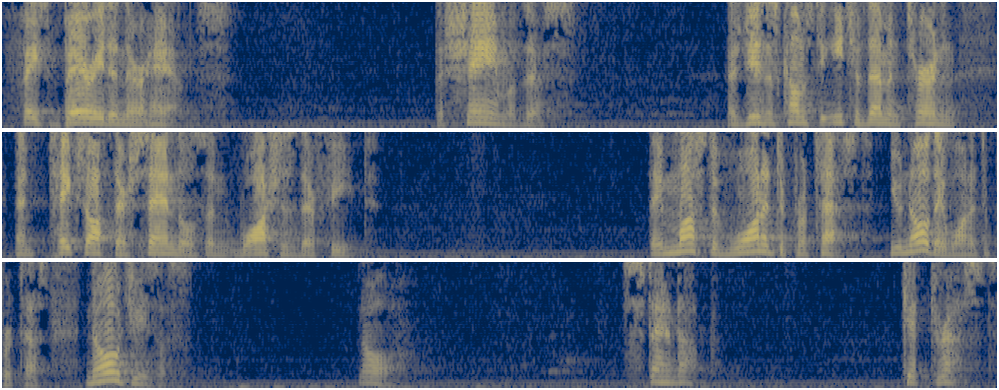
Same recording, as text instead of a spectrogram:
face buried in their hands. The shame of this. As Jesus comes to each of them in turn and, and takes off their sandals and washes their feet. They must have wanted to protest. You know they wanted to protest. No, Jesus. No. Stand up. Get dressed.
